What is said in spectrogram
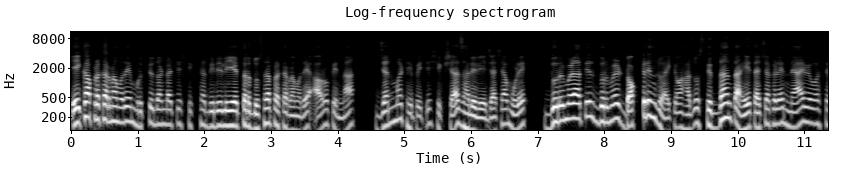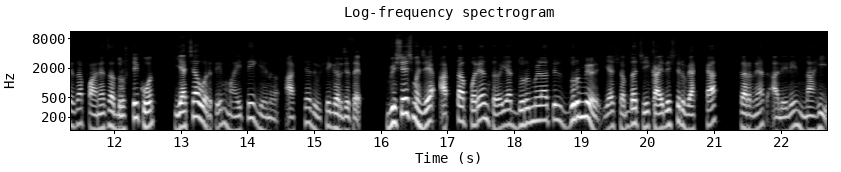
एका प्रकरणामध्ये मृत्यूदंडाची शिक्षा दिलेली आहे तर दुसऱ्या प्रकरणामध्ये आरोपींना जन्मठेपेची शिक्षा झालेली आहे ज्याच्यामुळे दुर्मिळातील दुर्मिळ डॉक्टरीन जो आहे किंवा हा जो सिद्धांत आहे त्याच्याकडे न्यायव्यवस्थेचा पाहण्याचा दृष्टिकोन याच्यावरती माहिती घेणं आजच्या दिवशी गरजेचं आहे. विशेष म्हणजे आत्तापर्यंत या दुर्मिळातील दुर्मिळ या शब्दाची कायदेशीर व्याख्या करण्यात आलेली नाही.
